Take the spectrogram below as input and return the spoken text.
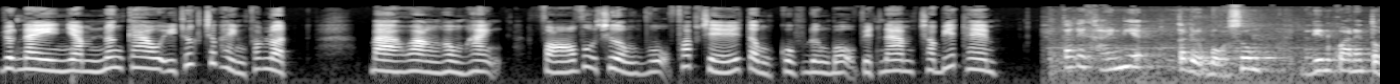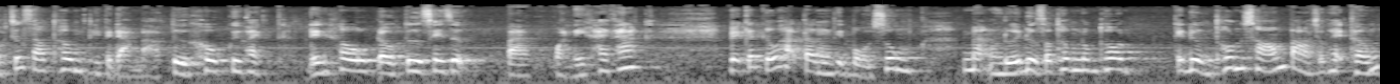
Việc này nhằm nâng cao ý thức chấp hành pháp luật. Bà Hoàng Hồng Hạnh, Phó vụ trưởng vụ pháp chế Tổng cục Đường bộ Việt Nam cho biết thêm. Các cái khái niệm cần được bổ sung liên quan đến tổ chức giao thông thì phải đảm bảo từ khâu quy hoạch đến khâu đầu tư xây dựng và quản lý khai thác. Về kết cấu hạ tầng thì bổ sung mạng lưới đường giao thông nông thôn cái đường thôn xóm vào trong hệ thống.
